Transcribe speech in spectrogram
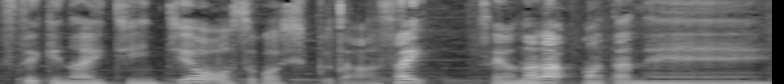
素敵な一日をお過ごしください。さようなら。またね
